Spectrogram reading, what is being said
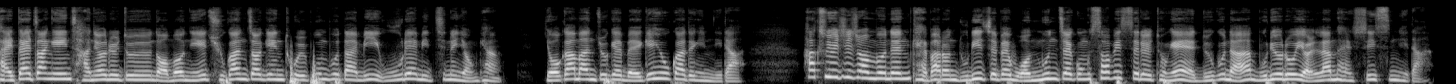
발달장애인 자녀를 둔 어머니의 주관적인 돌봄 부담이 우울에 미치는 영향, 여가 만족의 매개 효과 등입니다. 학술지 전문은 개발원 누리집의 원문 제공 서비스를 통해 누구나 무료로 열람할 수 있습니다.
